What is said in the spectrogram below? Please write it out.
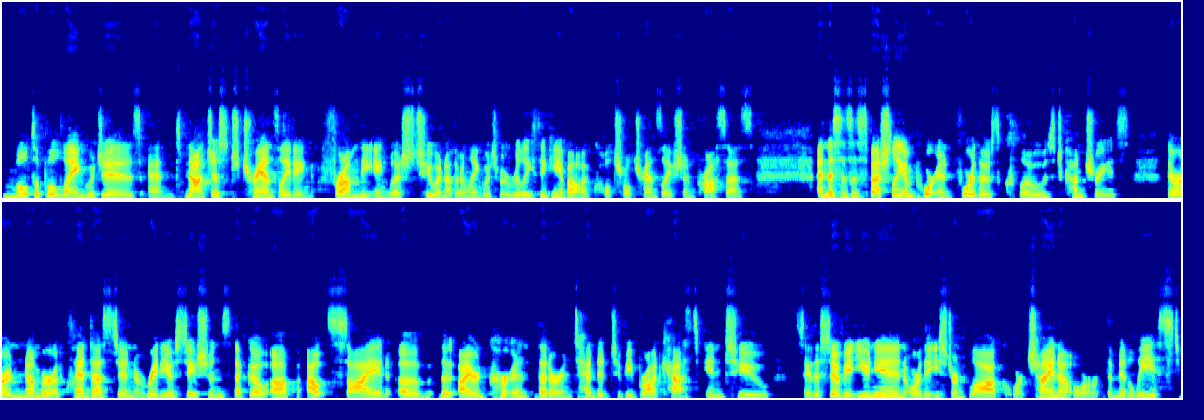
multiple languages and not just translating from the English to another language, but really thinking about a cultural translation process. And this is especially important for those closed countries. There are a number of clandestine radio stations that go up outside of the Iron Curtain that are intended to be broadcast into, say, the Soviet Union or the Eastern Bloc or China or the Middle East.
